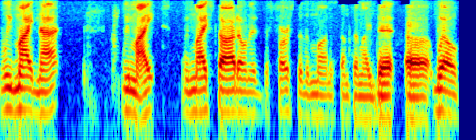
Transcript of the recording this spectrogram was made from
we might not. We might. We might start on it the first of the month or something like that. Uh well,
